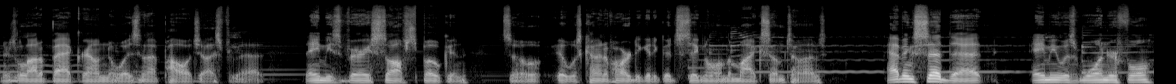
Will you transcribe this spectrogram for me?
there's a lot of background noise, and I apologize for that. Amy's very soft spoken. So it was kind of hard to get a good signal on the mic sometimes. Having said that, Amy was wonderful,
